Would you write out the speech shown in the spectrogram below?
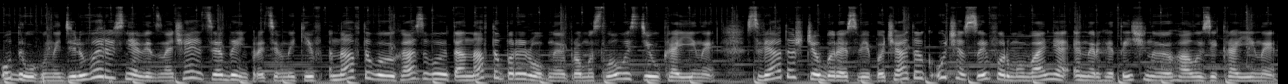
у другу неділю вересня відзначається День працівників нафтової, газової та нафтопереробної промисловості України. Свято, що бере свій початок у часи формування енергетичної галузі країни.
